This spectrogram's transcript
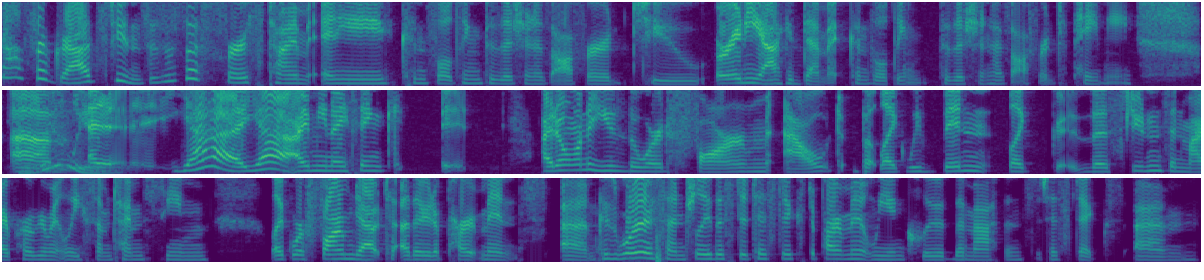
not for grad students. This is the first time any consulting position is offered to, or any academic consulting position has offered to pay me. Really? and- yeah, yeah. I mean, I think. It, I don't want to use the word farm out, but like we've been like the students in my program at least sometimes seem like we're farmed out to other departments because we're essentially the statistics department. We include the math and statistics um,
